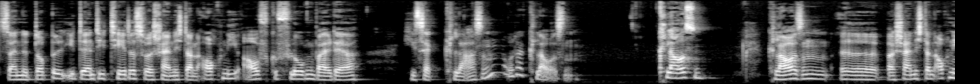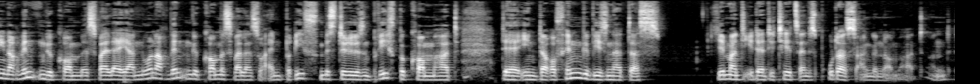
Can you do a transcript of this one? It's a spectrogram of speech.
seine Doppelidentität ist wahrscheinlich dann auch nie aufgeflogen, weil der, hieß er Klausen oder Klausen? Klausen. Klausen äh, wahrscheinlich dann auch nie nach Winden gekommen ist, weil er ja nur nach Winden gekommen ist, weil er so einen Brief, mysteriösen Brief bekommen hat, der ihn darauf hingewiesen hat, dass jemand die Identität seines Bruders angenommen hat. Und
